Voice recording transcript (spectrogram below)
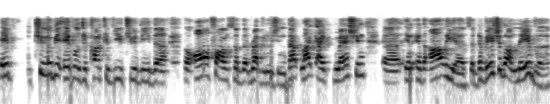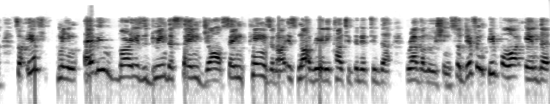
if to be able to contribute to the, the, the all forms of the revolution. That, like I mentioned uh, in, in the earlier, the division of labor. So if I mean everybody is doing the same job, same things, you know, it's not really contributed to the revolution. So different people in the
